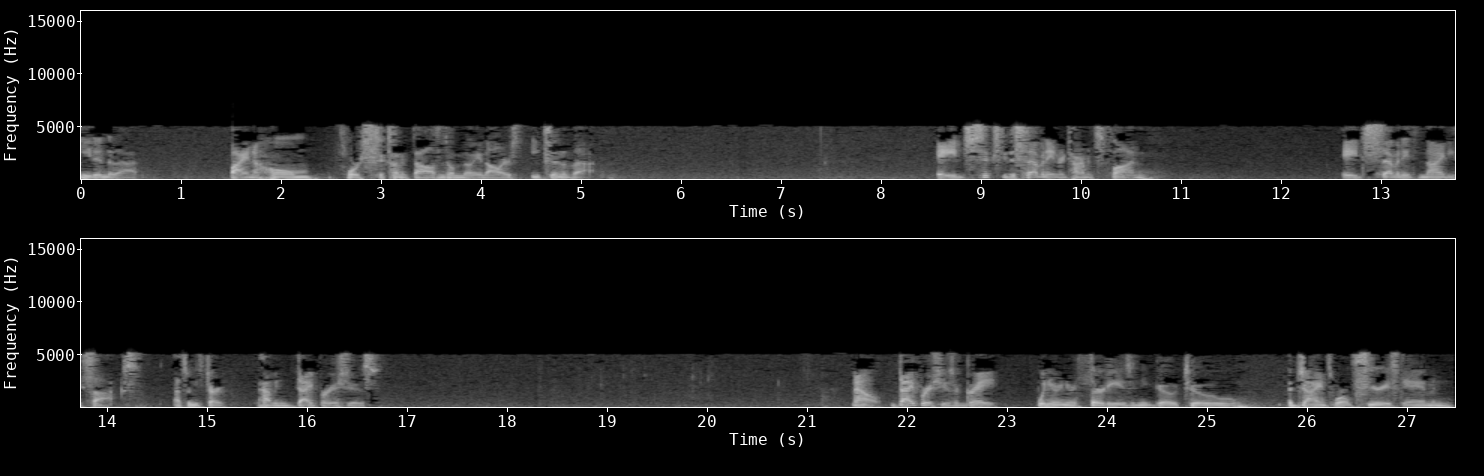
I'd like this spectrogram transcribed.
eat into that. Buying a home for six hundred thousand to a million dollars eats into that. Age sixty to seventy in retirement's fun. Age seventy to ninety sucks. That's when you start having diaper issues. Now, diaper issues are great when you're in your 30s and you go to a Giants World Series game and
